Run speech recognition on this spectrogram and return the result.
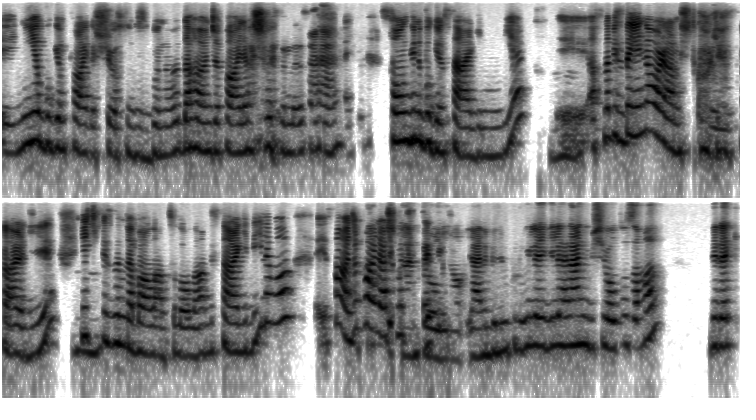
E, niye bugün paylaşıyorsunuz bunu? Daha önce paylaşmadınız. son günü bugün serginin diye. E, aslında biz de yeni öğrenmiştik o gün sergiyi. Hiç bizimle bağlantılı olan bir sergi değil ama e, sadece paylaşmak istedik. Oluyor. Yani bilim kurguyla ilgili herhangi bir şey olduğu zaman direkt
